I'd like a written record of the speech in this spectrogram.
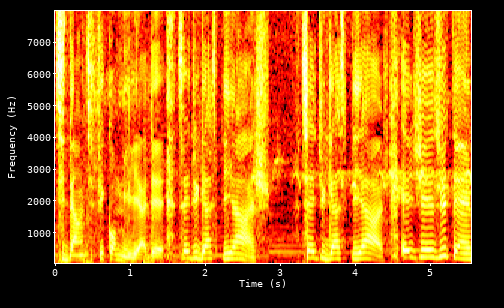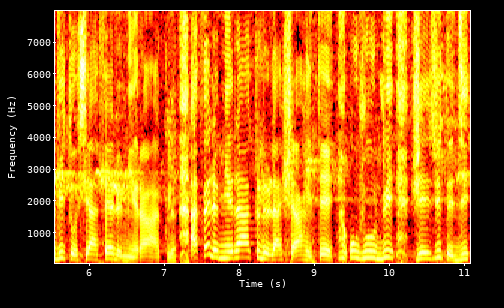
s'identifient comme milliardaires. C'est du gaspillage c'est du gaspillage. Et Jésus t'invite aussi à faire le miracle, à faire le miracle de la charité. Aujourd'hui, Jésus te dit,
